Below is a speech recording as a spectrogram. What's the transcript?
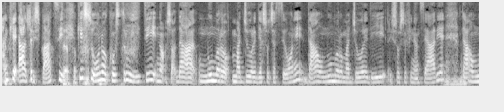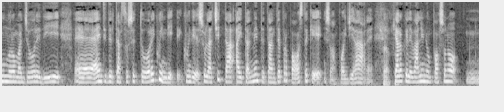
anche altri spazi certo. che sono costruiti so, da un numero maggiore di associazioni, da un numero maggiore di risorse finanziarie, mm-hmm. da un numero maggiore di eh, enti del terzo settore, quindi come dire, sulla città hai talmente tante proposte che insomma puoi girare. Certo. Chiaro che le valli non possono mh,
